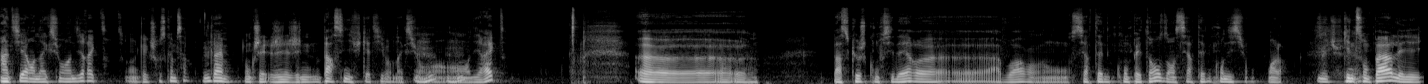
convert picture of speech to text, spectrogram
un tiers en action indirecte, quelque chose comme ça, Mhm. quand même. Donc j'ai- une part significative en action Mhm, en, en direct. Euh, parce que je considère euh, avoir certaines compétences dans certaines conditions. Voilà qui ne sont pas les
